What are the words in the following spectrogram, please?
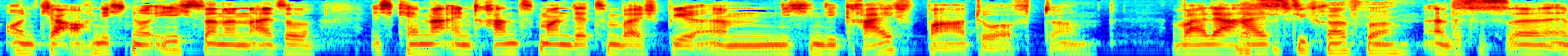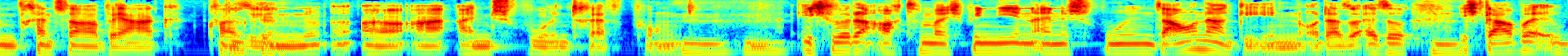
Und ja auch nicht nur ich, sondern also ich kenne einen Transmann, der zum Beispiel ähm, nicht in die Greifbar durfte weil er Was halt. ist die Greifbar? Äh, das ist äh, im Prenzlauer Berg quasi okay. ein, äh, ein schwulen Treffpunkt. Mhm. Ich würde auch zum Beispiel nie in eine schwulen Sauna gehen oder so. Also mhm. ich glaube,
